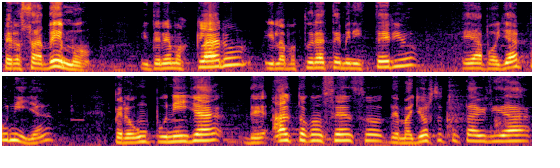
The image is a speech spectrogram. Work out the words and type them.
pero sabemos y tenemos claro, y la postura de este ministerio es apoyar Punilla, pero un Punilla de alto consenso, de mayor sustentabilidad,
